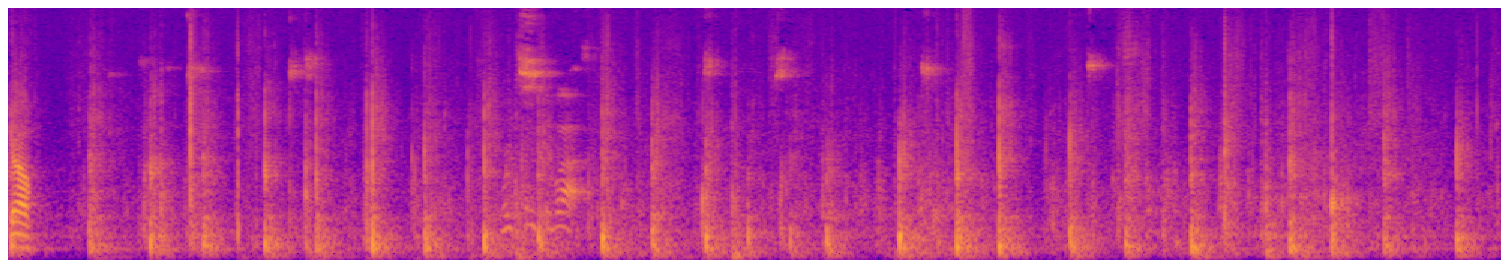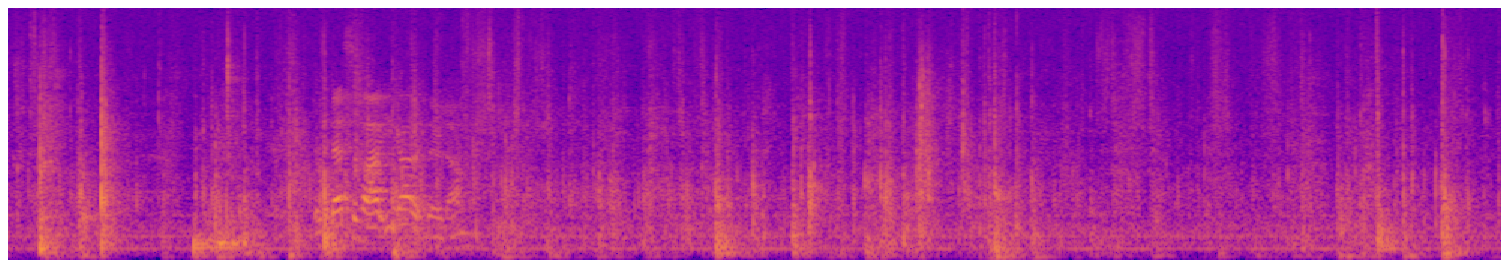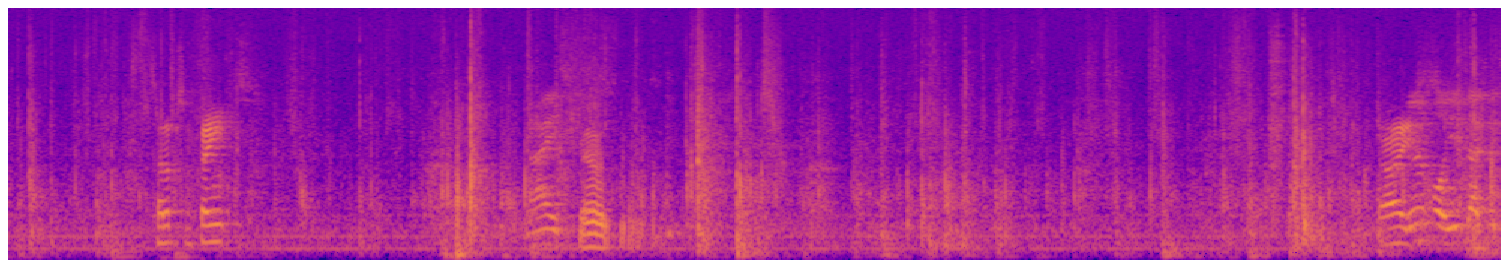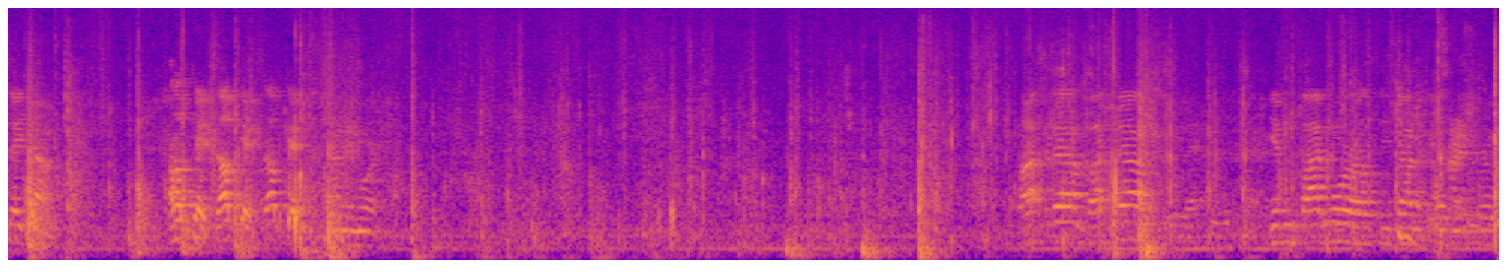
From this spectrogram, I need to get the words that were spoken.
Go. Work some savate. Work that savate, you got it there, Dom. Set up some feints. Nice. Yeah. Nice. Beautiful, use that to take down. Up kicks, up kicks, up kicks. Not anymore. Flash her down, flash her down. Give him five more or else he's done if he doesn't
